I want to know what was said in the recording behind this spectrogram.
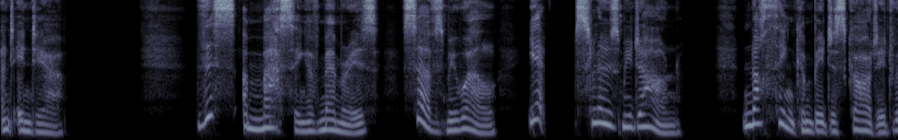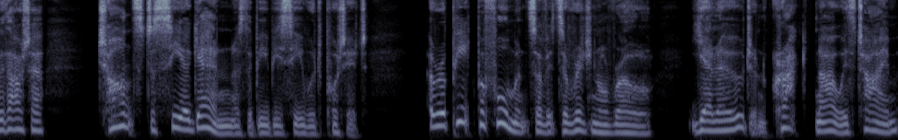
and India. This amassing of memories serves me well, yet slows me down. Nothing can be discarded without a chance to see again, as the BBC would put it, a repeat performance of its original role, yellowed and cracked now with time,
